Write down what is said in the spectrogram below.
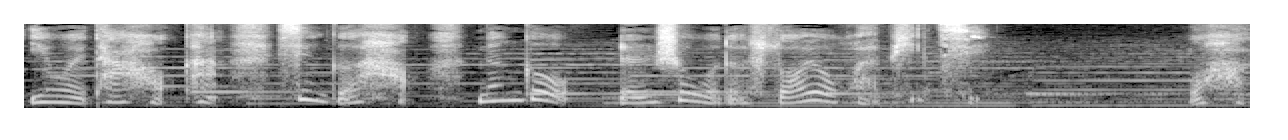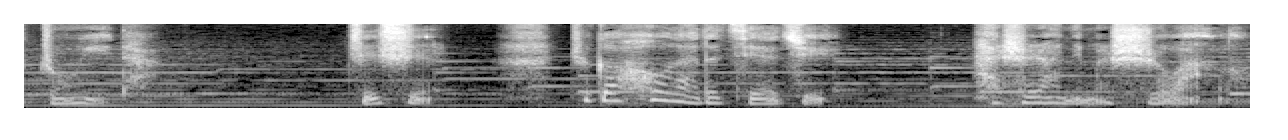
因为他好看，性格好，能够忍受我的所有坏脾气，我好中意他。只是，这个后来的结局，还是让你们失望了。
